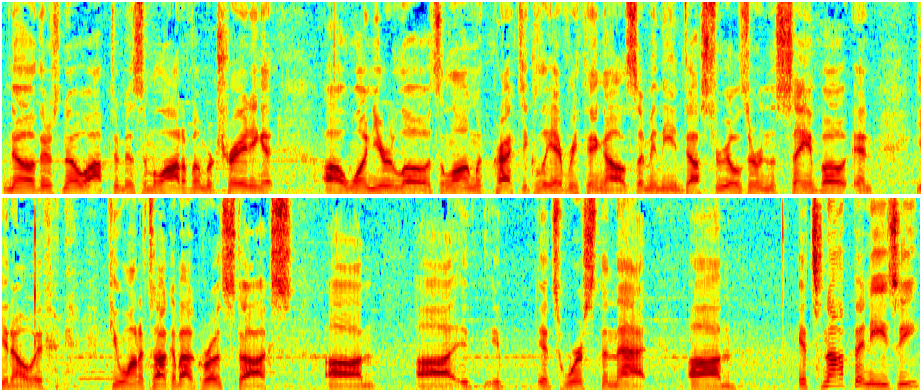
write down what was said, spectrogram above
No, there's no optimism. A lot of them are trading at uh, one-year lows, along with practically everything else. I mean, the industrials are in the same boat, and you know, if, if you want to talk about growth stocks, um, uh, it, it, it's worse than that. Um, it's not been easy,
